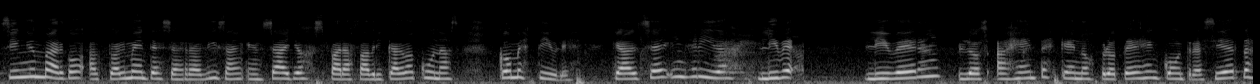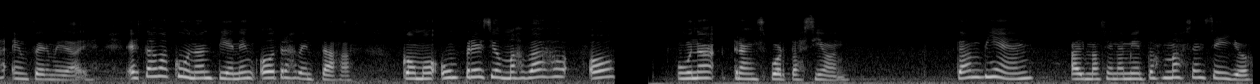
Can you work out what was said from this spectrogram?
Sin embargo, actualmente se realizan ensayos para fabricar vacunas comestibles que al ser ingeridas liberan los agentes que nos protegen contra ciertas enfermedades. Estas vacunas tienen otras ventajas, como un precio más bajo o una transportación. También almacenamientos más sencillos,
